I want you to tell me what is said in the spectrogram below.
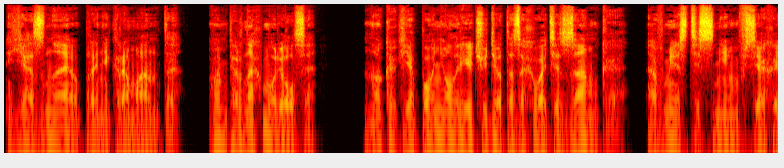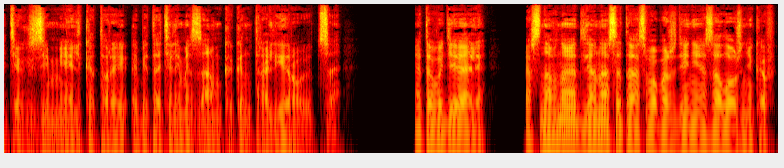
«Я знаю про некроманта», — вампир нахмурился. «Но, как я понял, речь идет о захвате замка, а вместе с ним всех этих земель, которые обитателями замка контролируются. Это в идеале. Основное для нас — это освобождение заложников.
